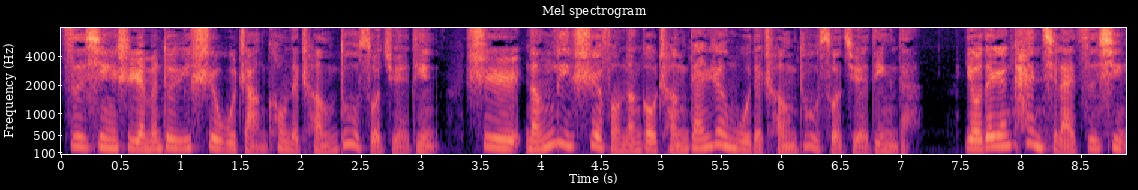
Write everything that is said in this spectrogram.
自信是人们对于事物掌控的程度所决定，是能力是否能够承担任务的程度所决定的。有的人看起来自信，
